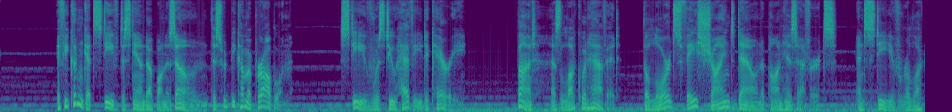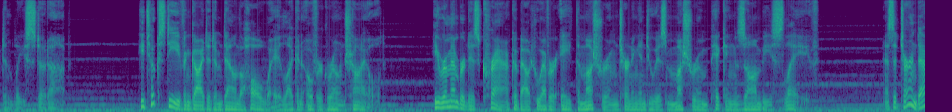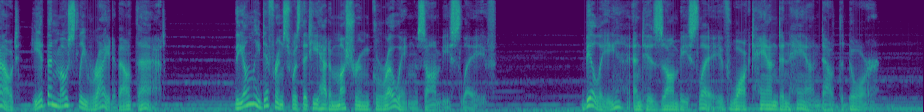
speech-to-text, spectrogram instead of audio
If he couldn't get Steve to stand up on his own, this would become a problem. Steve was too heavy to carry. But, as luck would have it, the Lord's face shined down upon his efforts, and Steve reluctantly stood up. He took Steve and guided him down the hallway like an overgrown child. He remembered his crack about whoever ate the mushroom turning into his mushroom picking zombie slave. As it turned out, he had been mostly right about that. The only difference was that he had a mushroom growing zombie slave. Billy and his zombie slave walked hand in hand out the door.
